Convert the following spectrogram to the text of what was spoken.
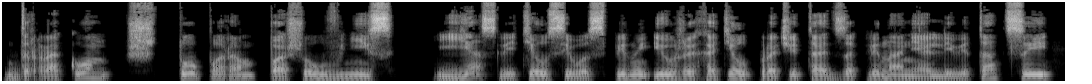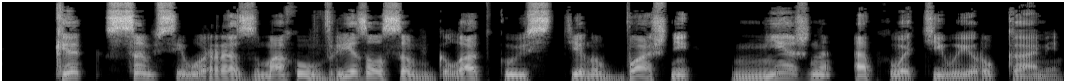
Дракон штопором пошел вниз. Я слетел с его спины и уже хотел прочитать заклинание левитации, как со всего размаху врезался в гладкую стену башни, нежно обхватив ее руками.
